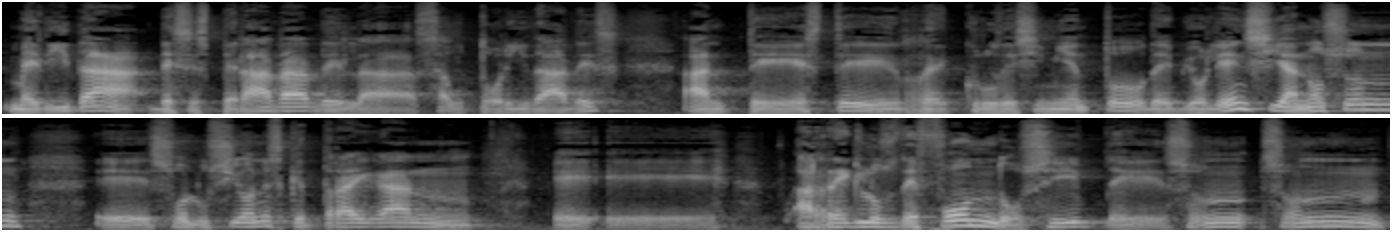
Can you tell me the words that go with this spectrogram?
medida desesperada de las autoridades ante este recrudecimiento de violencia. No son eh, soluciones que traigan eh, eh, arreglos de fondo, ¿sí? son son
